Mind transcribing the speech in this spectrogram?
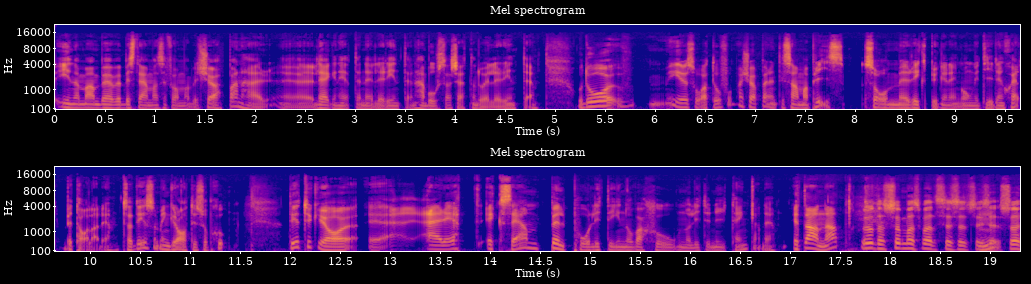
innan man behöver bestämma sig för om man vill köpa den här eh, lägenheten eller inte, den här bostadsrätten då eller inte. Och då är det så att då får man köpa den till samma pris som Riksbyggen en gång i tiden själv betalade. Så det är som en gratisoption. Det tycker jag eh, är ett exempel på lite innovation och lite nytänkande. Ett annat... Så, måste så, så, mm. så,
